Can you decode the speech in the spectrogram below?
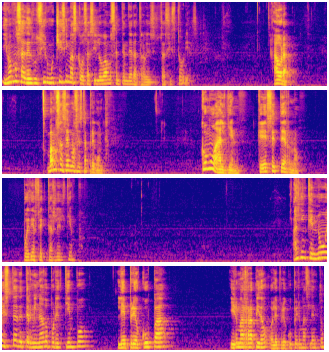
Y vamos a deducir muchísimas cosas y lo vamos a entender a través de estas historias. Ahora, vamos a hacernos esta pregunta. ¿Cómo alguien que es eterno puede afectarle el tiempo? Alguien que no está determinado por el tiempo, ¿le preocupa ir más rápido o le preocupa ir más lento?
